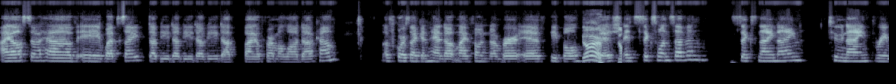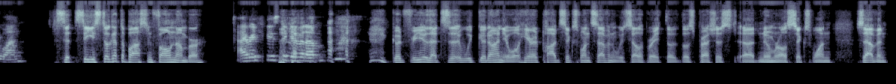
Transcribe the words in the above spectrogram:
I also have a website, www.biopharmalaw.com. Of course, I can hand out my phone number if people sure. wish. It's 617 699 2931. So you still got the Boston phone number. I refuse to give it up. good for you. That's uh, good on you. Well, here at Pod 617, we celebrate the, those precious uh, numerals 617.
